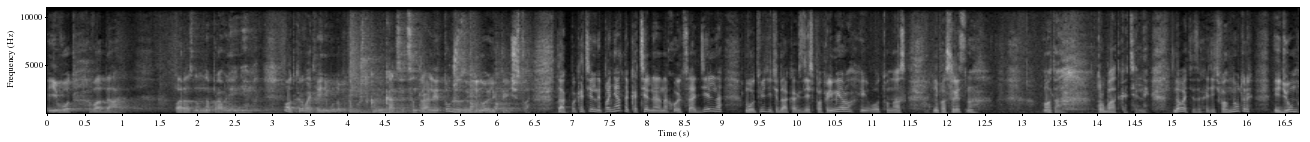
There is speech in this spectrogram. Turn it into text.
и вот вода по разным направлениям. Ну, открывать я не буду, потому что коммуникации центральные. Тут же заведено электричество. Так, по котельной понятно, котельная находится отдельно. Вот видите, да, как здесь по примеру. И вот у нас непосредственно вот она, труба от котельной. Давайте заходить вовнутрь, идем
